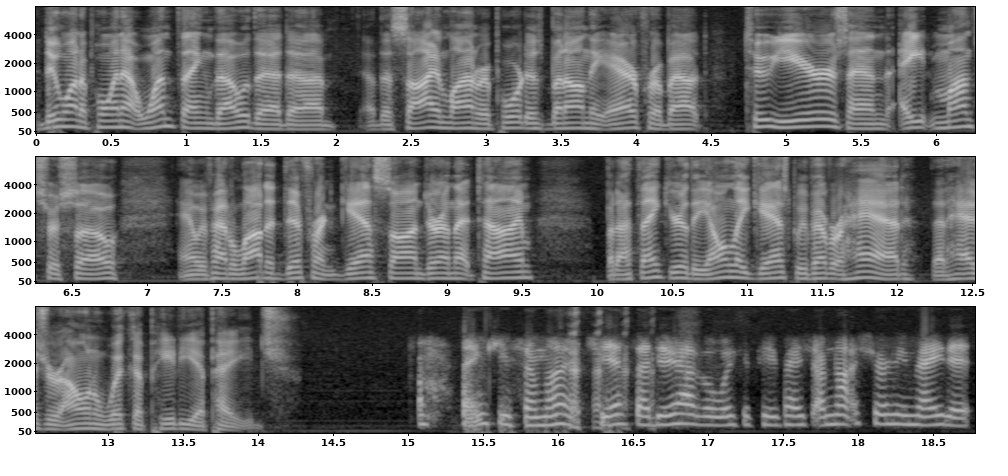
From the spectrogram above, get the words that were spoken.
I do want to point out one thing, though, that uh, the Sideline Report has been on the air for about two years and eight months or so, and we've had a lot of different guests on during that time. But I think you're the only guest we've ever had that has your own Wikipedia page. Oh, thank you so much. yes, I do have a Wikipedia page. I'm not sure who made it.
